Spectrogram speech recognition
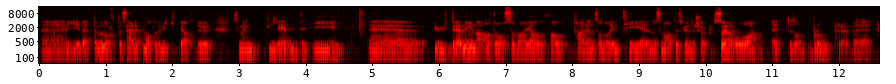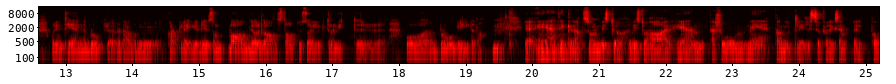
eh, gi dette. Men ofte så er det på en måte viktig at du som en ledd i utredningen da, at du også var, i alle fall tar en sånn orienterende somatisk undersøkelse og et sånn blodprøve, orienterende blodprøver der hvor du kartlegger de som vanlige organstatus og elektrolytter og blodbilde. Da. Mm. Jeg, jeg tenker at sånn, hvis, du, hvis du har en person med panikklidelse eksempel, på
